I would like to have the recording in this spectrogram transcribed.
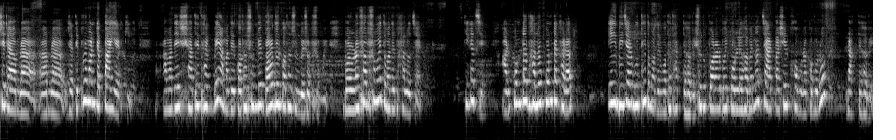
সেটা আমরা আমরা যাতে প্রমাণটা পাই আর কি। আমাদের সাথে থাকবে, আমাদের কথা শুনবে, বড়দের কথা শুনবে সব সময় বড়রা সব সময় তোমাদের ভালো চায়। ঠিক আছে? আর কোনটা ভালো, কোনটা খারাপ, এই বিচার বুদ্ধি তোমাদের মধ্যে থাকতে হবে। শুধু পড়ার বই পড়লে হবে না, চারপাশের খবরাখবরও রাখতে হবে।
